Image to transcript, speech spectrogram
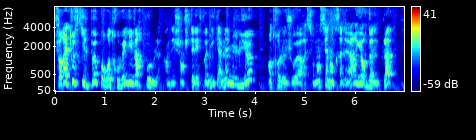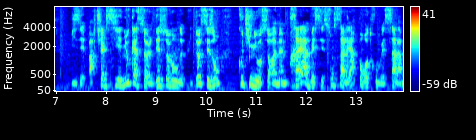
ferait tout ce qu'il peut pour retrouver Liverpool. Un échange téléphonique a même eu lieu entre le joueur et son ancien entraîneur, Jurgen Klopp. Visé par Chelsea et Newcastle, décevant depuis deux saisons, Coutinho serait même prêt à baisser son salaire pour retrouver Salah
